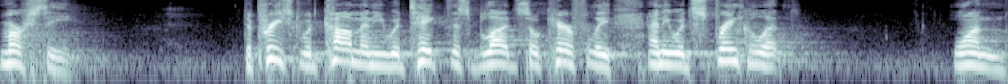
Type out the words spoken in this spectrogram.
mercy. The priest would come and he would take this blood so carefully and he would sprinkle it one,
